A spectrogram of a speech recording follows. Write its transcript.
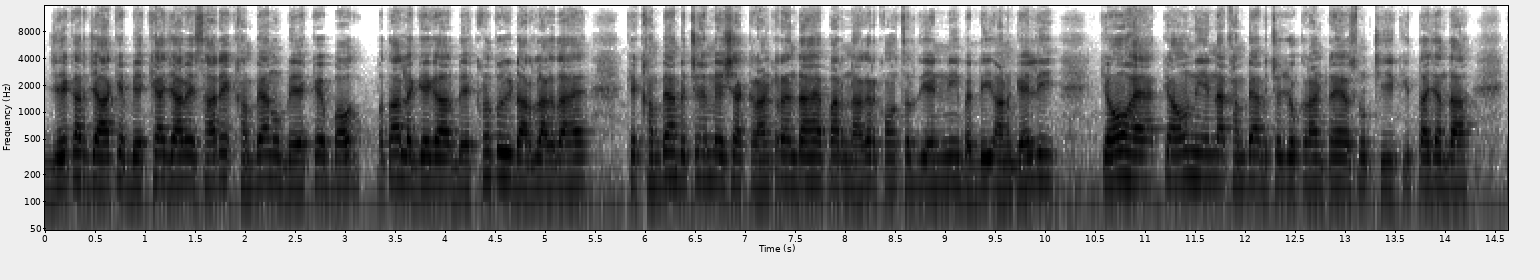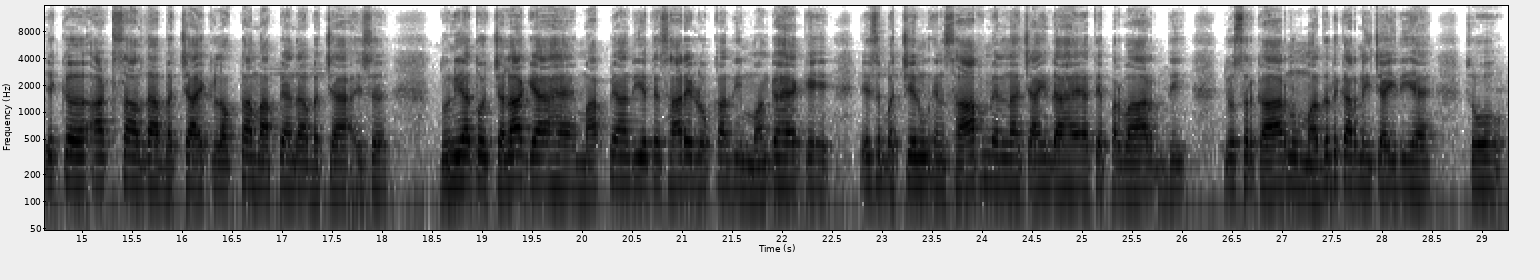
ਜੇਕਰ ਜਾ ਕੇ ਵੇਖਿਆ ਜਾਵੇ, ਸਾਰੇ ਖੰਭਿਆਂ ਨੂੰ ਵੇਖ ਕੇ ਬਹੁਤ ਪਤਾ ਲੱਗੇਗਾ, ਵੇਖਣ ਤੋਂ ਹੀ ਡਰ ਲੱਗਦਾ ਹੈ ਕਿ ਖੰਭਿਆਂ ਵਿੱਚ ਹਮੇਸ਼ਾ ਕਰੰਟ ਰਹਿੰਦਾ ਹੈ, ਪਰ ਨਗਰ ਕੌਂਸਲ ਦੀ ਇੰਨੀ ਵੱਡੀ ਅਣਗਹਿਲੀ ਕਿਉਂ ਹੈ, ਕਿਉਂ ਨਹੀਂ ਇਹਨਾਂ ਖੰਭਿਆਂ ਵਿੱਚੋਂ ਜੋ ਕਰੰਟ ਹੈ ਉਸ ਨੂੰ ਠੀਕ ਕੀਤਾ ਜਾਂਦਾ? ਇੱਕ 8 ਸਾਲ ਦਾ ਬੱਚਾ, ਇੱਕ ਲੌਤਾ ਮਾਪਿਆਂ ਦਾ ਬੱਚਾ ਇਸ ਦੁਨੀਆ ਤੋਂ ਚਲਾ ਗਿਆ ਹੈ। ਮਾਪਿਆਂ ਦੀ ਅਤੇ ਸਾਰੇ ਲੋਕਾਂ ਦੀ ਮੰਗ ਹੈ ਕਿ ਇਸ ਬੱਚੇ ਨੂੰ ਇਨਸਾਫ ਮਿਲਣਾ ਚਾਹੀਦਾ ਹੈ ਅਤੇ ਪਰਿਵਾਰ ਦੀ, ਜੋ ਸਰਕਾਰ ਨੂੰ ਮਦਦ ਕਰਨੀ ਚਾਹੀਦੀ ਹੈ, ਸੋ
